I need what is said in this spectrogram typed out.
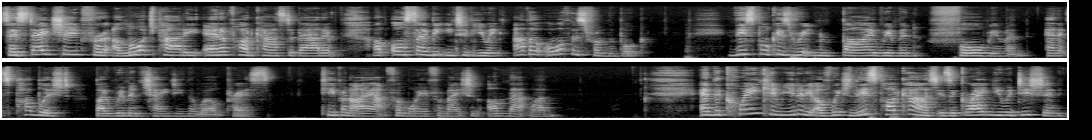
So stay tuned for a launch party and a podcast about it. I'll also be interviewing other authors from the book. This book is written by women for women and it's published by Women Changing the World Press. Keep an eye out for more information on that one. And the Queen community, of which this podcast is a great new addition,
